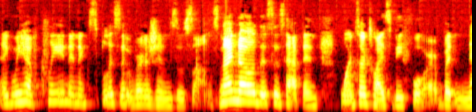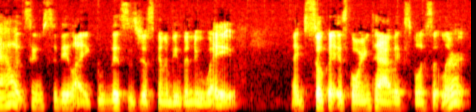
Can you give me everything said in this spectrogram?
Like we have clean and explicit versions of songs. And I know this has happened once or twice before, but now it seems to be like this is just going to be the new wave. Like soca is going to have explicit lyrics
